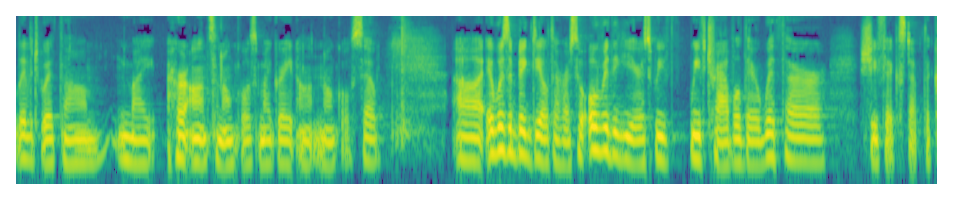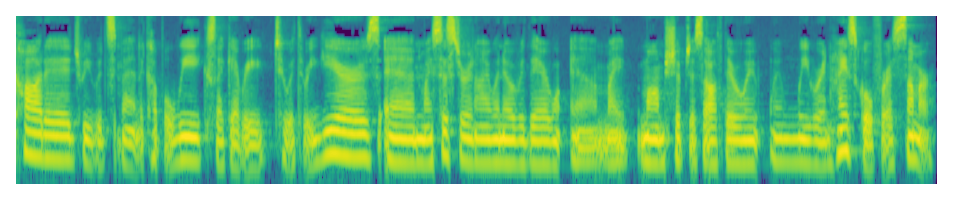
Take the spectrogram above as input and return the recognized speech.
lived with um, my her aunts and uncles, my great aunt and uncle. So uh, it was a big deal to her. So over the years, we've we've traveled there with her. She fixed up the cottage. We would spend a couple weeks, like every two or three years. And my sister and I went over there. Uh, my mom shipped us off there when, when we were in high school for a summer,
